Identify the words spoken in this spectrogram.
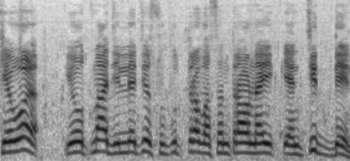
केवळ यवतमाळ जिल्ह्याचे सुपुत्र वसंतराव नाईक यांचीच देण.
